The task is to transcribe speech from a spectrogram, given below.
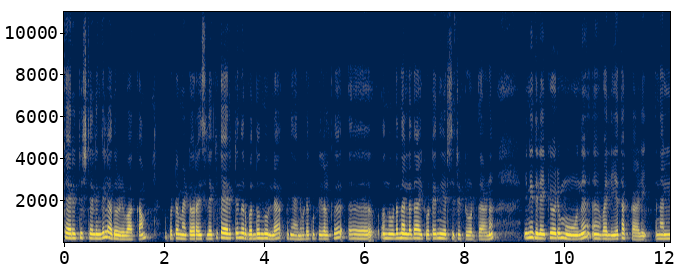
ക്യാരറ്റ് ഇഷ്ടമല്ലെങ്കിൽ അത് ഒഴിവാക്കാം. അപ്പോൾ ടൊമാറ്റോ റൈസിലേക്ക് ക്യാരറ്റ് നിർബന്ധമൊന്നുമില്ല. അപ്പോൾ ഞാനിവിടെ കുട്ടികൾക്ക് ഒന്നുകൂടെ നല്ലതായിക്കോട്ടെ എന്ന് വിചാരിച്ചിട്ട് ഇട്ട് കൊടുത്തതാണ്. ഇനി ഇതിലേക്ക് ഒരു മൂന്ന് വലിയ തക്കാളി നല്ല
